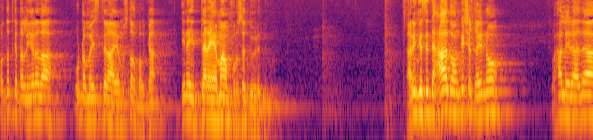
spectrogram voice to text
oo dadka dhallinyarada u dhammaystiraya mustaqbalka inay dareemaan fursad dowladnimo. Arrinka saddexaad oo aan ka shaqayno waxaa la yidhaahdaa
